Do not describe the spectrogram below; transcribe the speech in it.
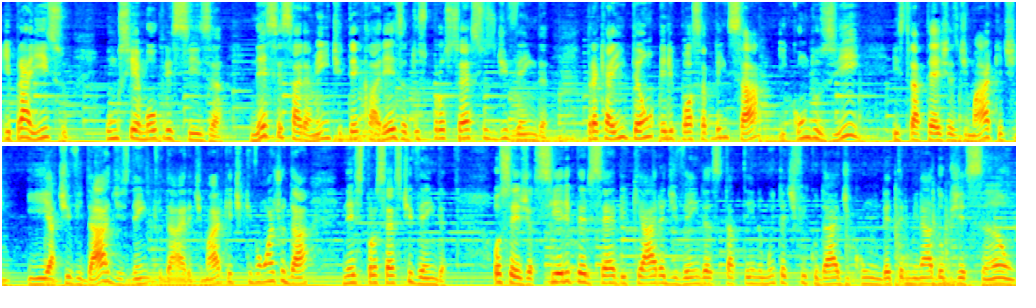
E para isso, um CMO precisa necessariamente ter clareza dos processos de venda, para que aí então ele possa pensar e conduzir estratégias de marketing e atividades dentro da área de marketing que vão ajudar nesse processo de venda. Ou seja, se ele percebe que a área de vendas está tendo muita dificuldade com determinada objeção,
